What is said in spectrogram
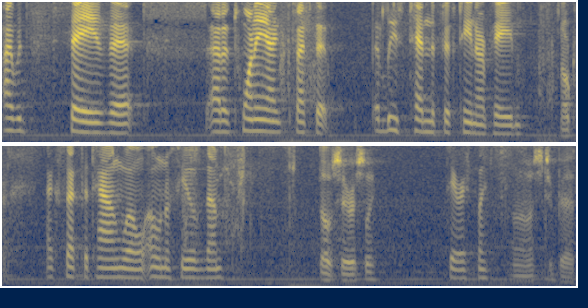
I would say that out of 20, I expect that at least 10 to 15 are paid. Okay. I expect the town will own a few of them, Oh, seriously? seriously. Oh, that's too bad.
